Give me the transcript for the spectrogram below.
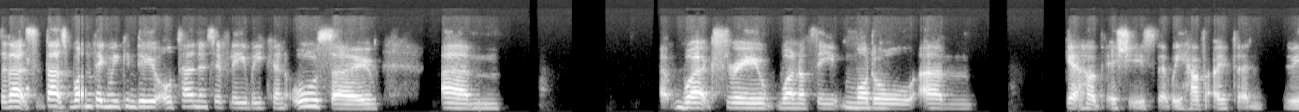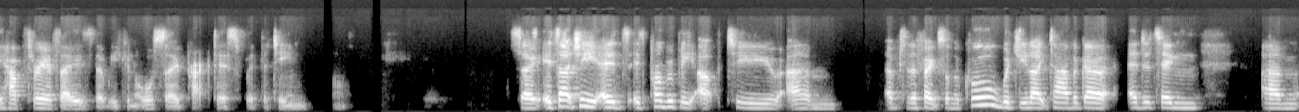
So that's that's one thing we can do. Alternatively, we can also um, work through one of the model um, GitHub issues that we have open. We have three of those that we can also practice with the team. So it's actually it's it's probably up to um, up to the folks on the call. Would you like to have a go at editing um,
